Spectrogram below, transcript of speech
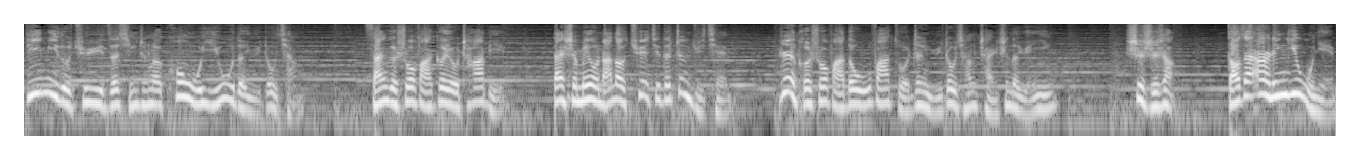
低密度区域则形成了空无一物的宇宙墙。三个说法各有差别，但是没有拿到确切的证据前，任何说法都无法佐证宇宙墙产生的原因。事实上，早在2015年，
